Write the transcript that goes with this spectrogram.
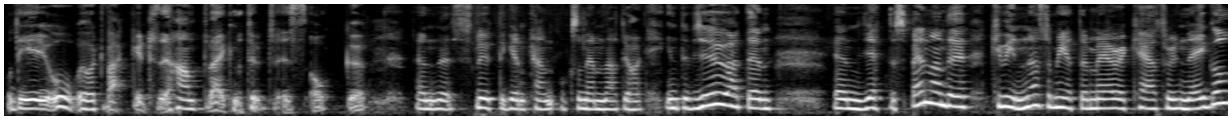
Och det är ju oerhört vackert hantverk naturligtvis. Och eh, en, eh, slutligen kan också nämna att jag har intervjuat en, en jättespännande kvinna som heter Mary Catherine Nagel.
